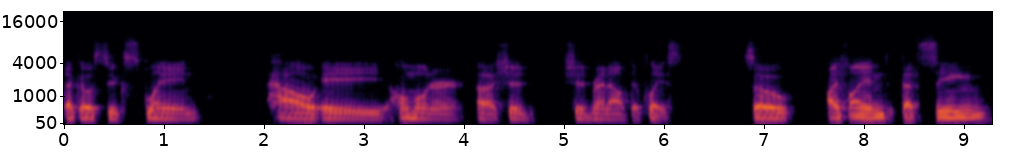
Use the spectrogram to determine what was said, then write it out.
that goes to explain how a homeowner uh, should should rent out their place? So I find that seeing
